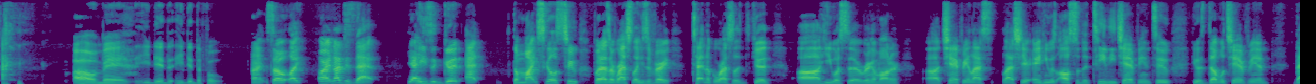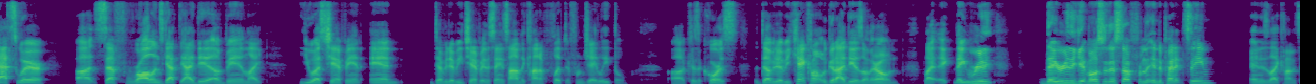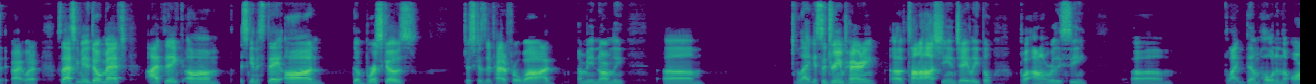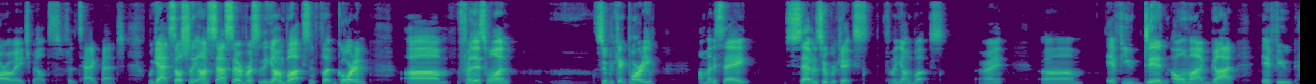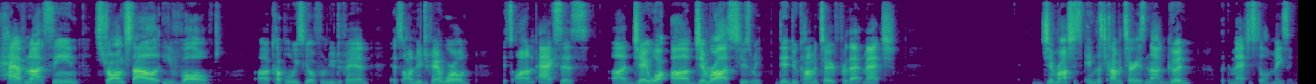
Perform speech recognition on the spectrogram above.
Oh man, he did. The, he did the fool. All right, so like, all right, not just that. Yeah, he's a good at the mic skills too, but as a wrestler, he's a very technical wrestler. Good. Uh, he was the Ring of Honor uh, champion last last year, and he was also the TV champion too. He was double champion. That's where uh, Seth Rollins got the idea of being like U.S. champion and WWE champion at the same time. They kind of flipped it from Jay Lethal because, of course, the WWE can't come up with good ideas on their own. Like they, they really, they really get most of their stuff from the independent scene, and is like kind of all right, whatever. So that's gonna be a dope match. I think um it's gonna stay on the Briscoes just because they've had it for a while. I I mean normally, um, like it's a dream pairing of Tanahashi and Jay Lethal, but I don't really see um like them holding the ROH belts for the tag match. We got SoCal Uncensored versus the Young Bucks and Flip Gordon. Um, for this one, super kick party. I'm gonna say seven super kicks from the Young Bucks. All right. Um, if you did, oh my god, if you have not seen Strong Style Evolved a couple of weeks ago from New Japan, it's on New Japan World. It's on Access. Uh, Jay Wa- uh, Jim Ross, excuse me, did do commentary for that match. Jim Ross's English commentary is not good, but the match is still amazing.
